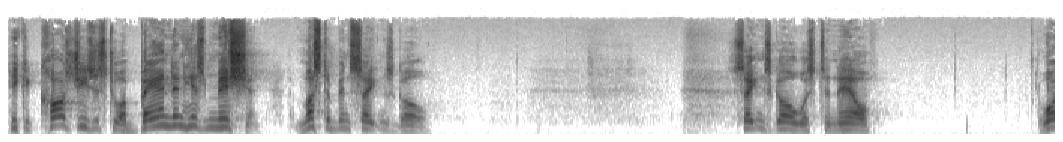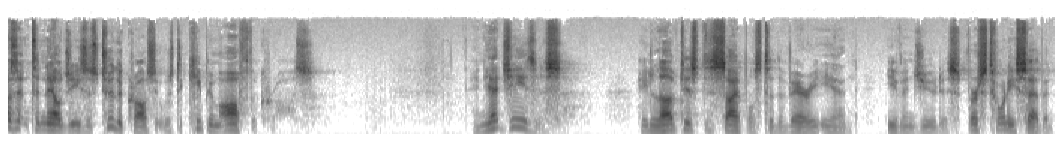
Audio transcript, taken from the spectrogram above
he could cause Jesus to abandon his mission. That must have been Satan's goal. Satan's goal was to nail, it wasn't to nail Jesus to the cross, it was to keep him off the cross. And yet, Jesus, he loved his disciples to the very end even Judas. Verse 27.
